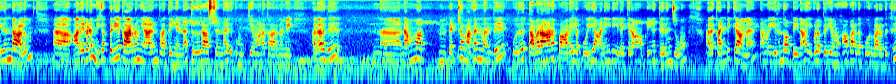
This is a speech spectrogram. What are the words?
இருந்தாலும் அதை விட மிகப்பெரிய காரணம் யாருன்னு பார்த்தீங்கன்னா திருராஷ்டிரன் தான் இதுக்கு முக்கியமான காரணமே. அதாவது நம்ம பெற்ற மகன் வந்து ஒரு தவறான பாதையில் போய் அநீதி இழைக்கிறான் அப்படின்னு தெரிஞ்சும் அதை கண்டிக்காமல் நம்ம இருந்தோம் அப்படின்னா இவ்வளோ பெரிய மகாபாரத போர் வர்றதுக்கு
